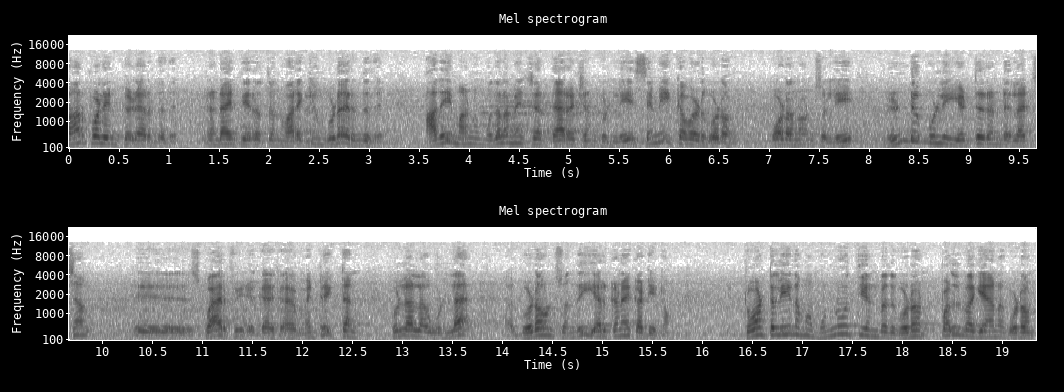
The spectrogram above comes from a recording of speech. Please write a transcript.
தார்பாலின் கீழே இருந்தது. ரெண்டாயிரத்தி இருபத்தொன்று வரைக்கும் கூட இருந்தது. அதை மனு முதலமைச்சர் டைரக்ஷன் சொல்லி செமி கவர்டு குடவுன் போடணும்னு சொல்லி ரெண்டு புள்ளி எட்டு ரெண்டு லட்சம் ஸ்கொயர் ஃபீட் மெட்ரிக் டன் கொள்ளளவு உள்ள குடவுன்ஸ் வந்து ஏற்கனவே கட்டிட்டோம். டோட்டலி நம்ம முந்நூற்றி எண்பது குடோன் பல் வகையான godown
